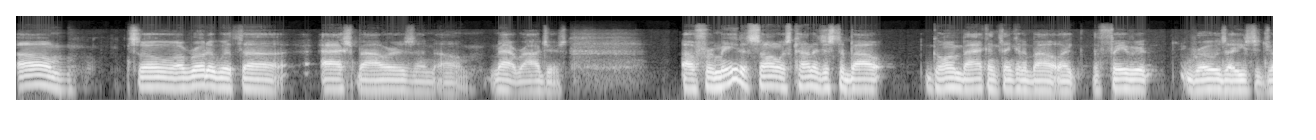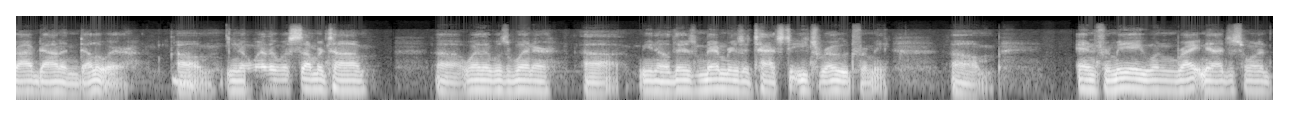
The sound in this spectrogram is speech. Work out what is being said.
Um, So I wrote it with uh, Ash Bowers and um, Matt Rogers. Uh, for me, the song was kind of just about going back and thinking about like the favorite roads I used to drive down in Delaware. Um, you know, whether it was summertime, uh, whether it was winter, uh, you know, there's memories attached to each road for me. Um, and for me, when writing it, I just wanted,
